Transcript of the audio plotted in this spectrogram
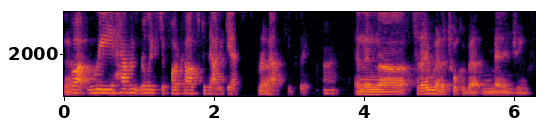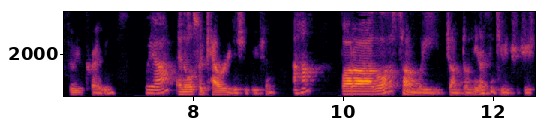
Yeah. but we haven't released a podcast without a guest for about six weeks. All right. And then uh, today we're going to talk about managing food cravings We are. and also calorie distribution. Uh huh. But uh, the last time we jumped on here, I think you introduced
